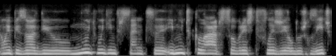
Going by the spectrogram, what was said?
é um episódio muito, muito interessante e muito claro sobre este flagelo dos resíduos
